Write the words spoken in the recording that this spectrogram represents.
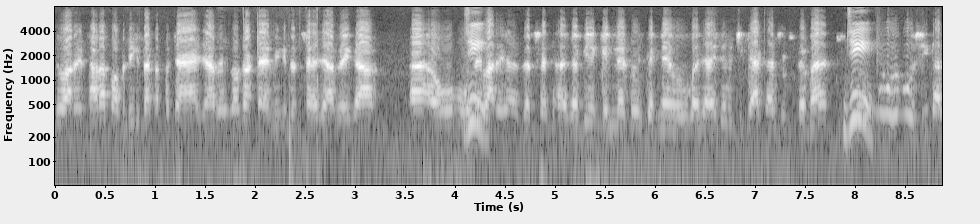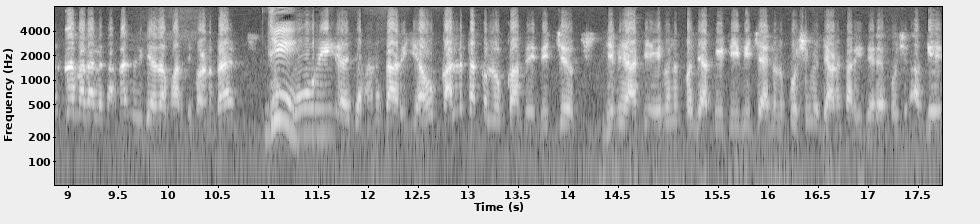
ਦੁਆਰੇ ਸਾਰਾ ਪਬਲਿਕ ਤੱਕ ਪਹੁੰਚਾਇਆ ਜਾਵੇਗਾ, ਉਹਦਾ ਟਾਈਮਿੰਗ ਦੱਸਿਆ ਜਾਵੇਗਾ। ਉਹਦੇ ਬਾਰੇ ਦੱਸਿਆ ਜਾਏਗਾ ਵੀ ਇਹ ਕਿੰਨੇ ਤੋਂ ਕਿੰਨੇ ਹੋਊਗਾ ਜਾਂ ਇਹਦੇ ਵਿੱਚ ਕਿਆ ਕਿਆ ਸਿਸਟਮ ਹੈ ਜੀ। ਉਸੀ ਗੱਲ ਦਾ ਗੱਲ ਕਰਦਾ ਮੀਡੀਆ ਦਾ ਫਰਜ਼ ਬਣਦਾ ਹੈ ਜੀ। ਪੂਰੀ ਜਾਣਕਾਰੀ ਆ ਉਹ ਕੱਲ ਤੱਕ ਲੋਕਾਂ ਦੇ ਵਿੱਚ ਜਿਵੇਂ ਅੱਜ ਈਵਨ ਪੰਜਾਬੀ ਟੀਵੀ ਚੈਨਲ ਕੁਝ ਵੀ ਜਾਣਕਾਰੀ ਦੇ ਰਹੇ ਕੁਝ ਅੱਗੇ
